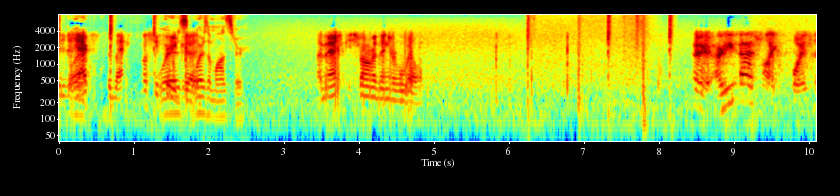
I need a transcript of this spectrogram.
His Where- axe, the axe must be Where's pretty good. where's a monster? My axe is stronger than your will. Hey, are you guys like poisoned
